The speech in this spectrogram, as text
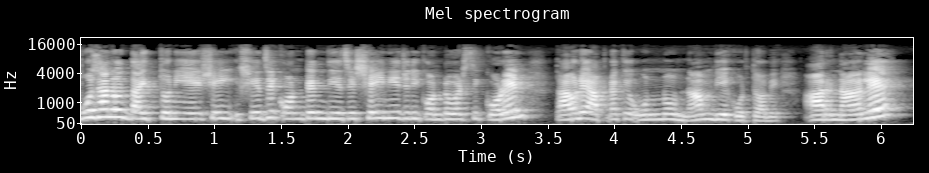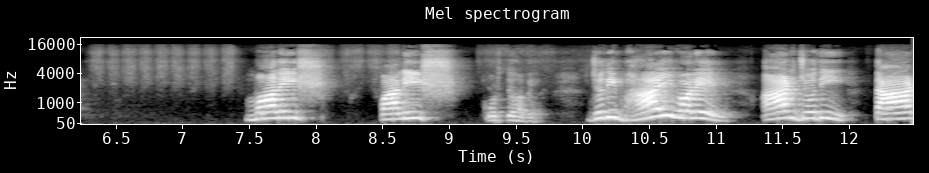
বোঝানোর দায়িত্ব নিয়ে সেই, সে যে কন্টেন্ট দিয়েছে সেই নিয়ে যদি কন্ট্রোভার্সি করেন, তাহলে আপনাকে অন্য নাম দিয়ে করতে হবে। আর নাহলে মালিশ, পালিশ করতে হবে। যদি ভাই বলেন, আর যদি তার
